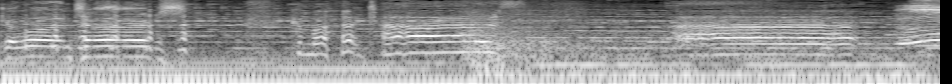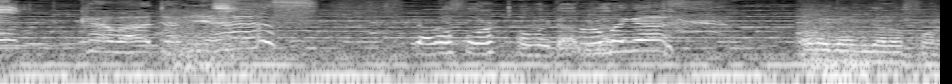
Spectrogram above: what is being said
Come on, Tars. Come on, Tars. Uh, come on, Tars. Yes. Got all four. Oh my god. Oh my god. Oh my god, we got all four.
